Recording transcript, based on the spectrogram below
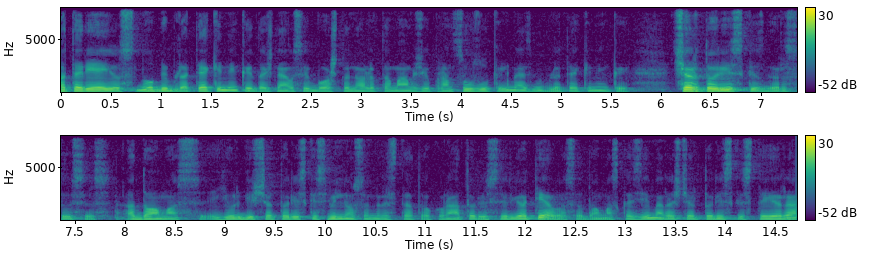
patarėjus, nu, bibliotekininkai, dažniausiai buvo 18 amžiuje prancūzų kilmės bibliotekininkai. Čertoriskis garsusis, Adomas Jurgis Čertoriskis, Vilniaus universiteto kuratorius ir jo tėvas Adomas Kazimieras Čertoriskis. Tai yra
